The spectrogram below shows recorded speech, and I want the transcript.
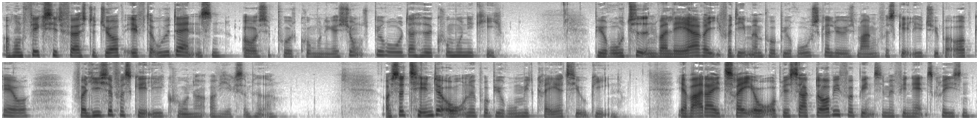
og hun fik sit første job efter uddannelsen, også på et kommunikationsbyrå, der hed Communiqué. Byråtiden var lærerig, fordi man på bureau skal løse mange forskellige typer opgaver for lige så forskellige kunder og virksomheder. Og så tændte årene på bureau mit kreative gen. Jeg var der i tre år og blev sagt op i forbindelse med finanskrisen,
